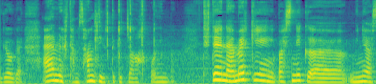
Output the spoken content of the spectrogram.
өгөө гэ амар их там санал ирдэг гэж байгаа байхгүй юм ба. Гэтэ энэ Америкийн бас нэг миний бас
